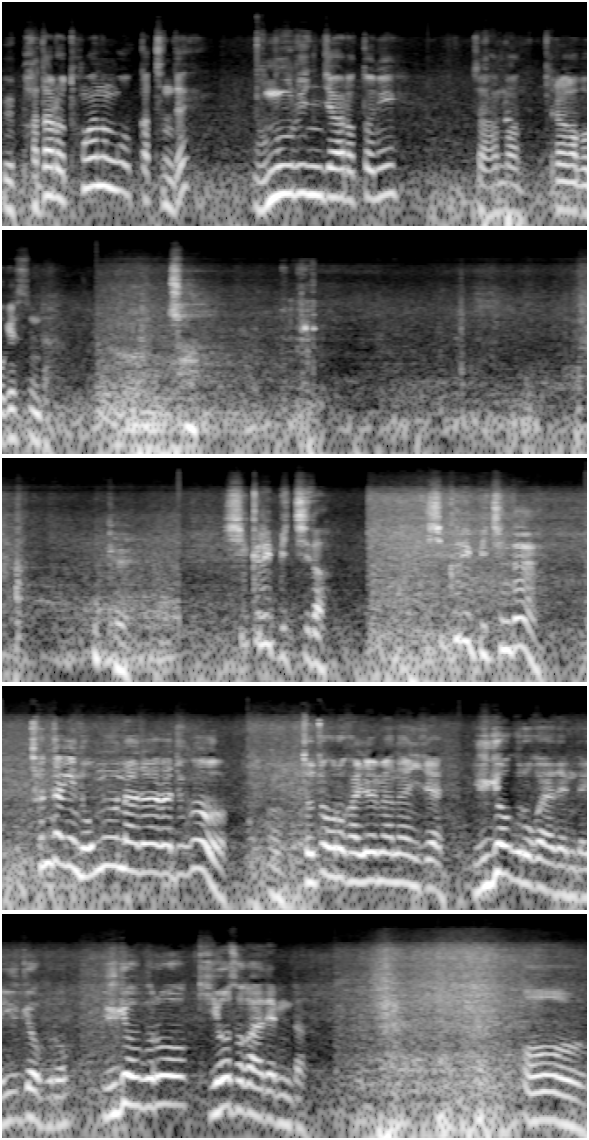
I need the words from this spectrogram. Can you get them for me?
여기 바다로 통하는 곳 같은데? 우물인지 알았더니. 자 한번 들어가 보겠습니다. 차. 오케이. 시크릿 비치다 시크릿 비치인데 천장이 너무 낮아가지고 어, 저쪽으로 가려면은 이제 유격으로 가야 됩니다 유격으로 유격으로 기어서 가야 됩니다 오.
